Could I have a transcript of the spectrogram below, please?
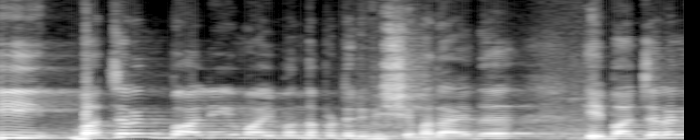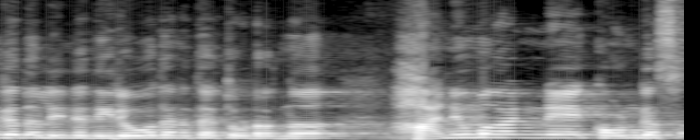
ഈ ബജറംഗ് ബാലിയുമായി ബന്ധപ്പെട്ട ഒരു വിഷയം. അതായത് ഈ ബജ്രംഗ് ദളിന്റെ നിരോധനത്തെ തുടർന്ന് ഹനുമാനെ കോൺഗ്രസ്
